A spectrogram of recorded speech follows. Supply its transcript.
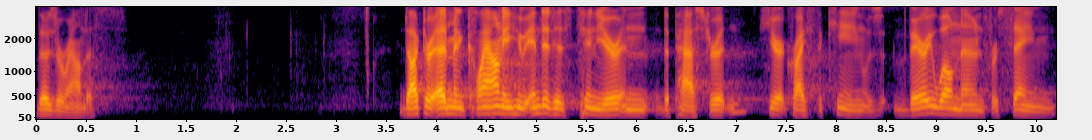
those around us. Dr. Edmund Clowney, who ended his tenure in the pastorate here at Christ the King, was very well known for saying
